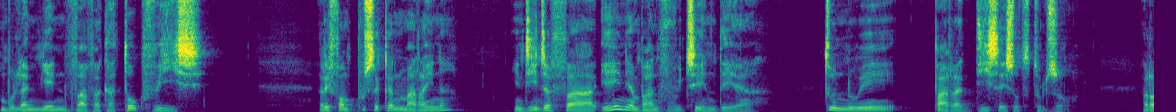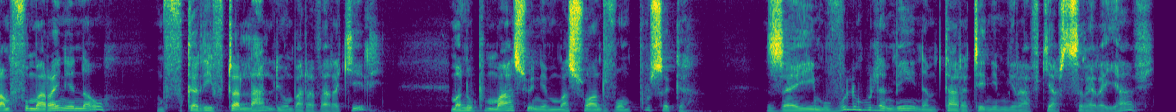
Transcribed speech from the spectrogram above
Mbola mihaino ny vavaka ataoko ve Izy? Rehefa miposaka ny maraina, indrindra fa eny ambanivohitra eny dia toy ny hoe paradisa izao tontolo izao. Raha mifoha maraina ianao, mifoka rivotra lalina eo am-baravarankely, manopy maso eny amin'ny masoandro vao miposaka izay mivolombolamena mitaratra eny amin'ny ravinkazo tsirairay avy,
